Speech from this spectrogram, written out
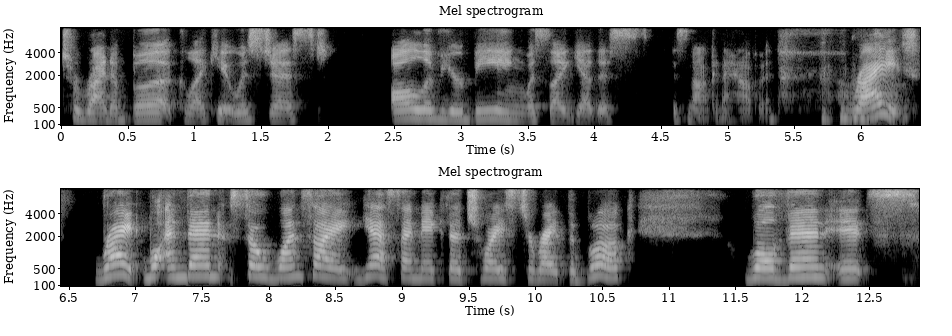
to write a book like it was just all of your being was like yeah this is not going to happen right Right. Well, and then so once I, yes, I make the choice to write the book, well, then it's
